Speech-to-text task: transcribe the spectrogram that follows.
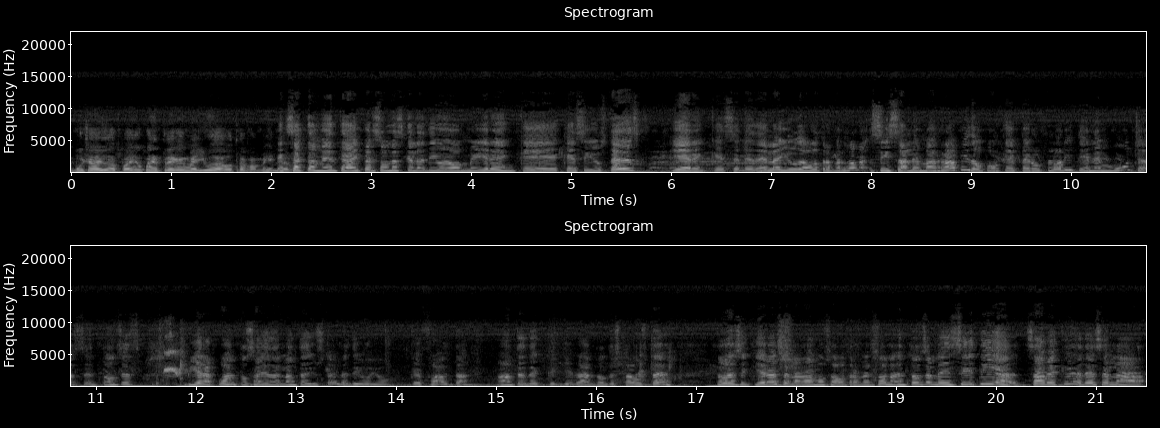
muchas ayudas para ellos, pues entréguenme ayuda a otra familia. Exactamente, hay personas que les digo yo, miren, que, que si ustedes quieren que se le dé la ayuda a otra persona, sí sale más rápido, porque pero Flori tiene muchas, entonces viera cuántos hay adelante de usted, les digo yo, que faltan antes de que llegar donde está usted. Entonces, si quiere, se la damos a otra persona. Entonces me dice, sí, tía, ¿sabe qué? Désela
